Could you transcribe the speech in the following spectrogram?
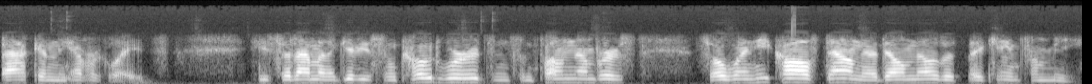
back in the Everglades. He said, I'm going to give you some code words and some phone numbers. So when he calls down there, they'll know that they came from me.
